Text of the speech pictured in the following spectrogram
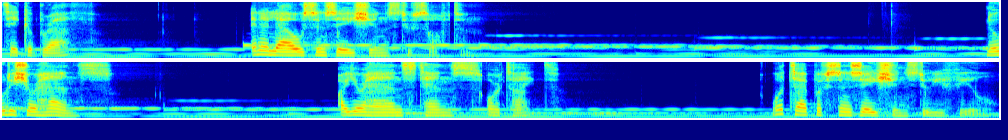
Take a breath and allow sensations to soften. Notice your hands. Are your hands tense or tight? What type of sensations do you feel?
